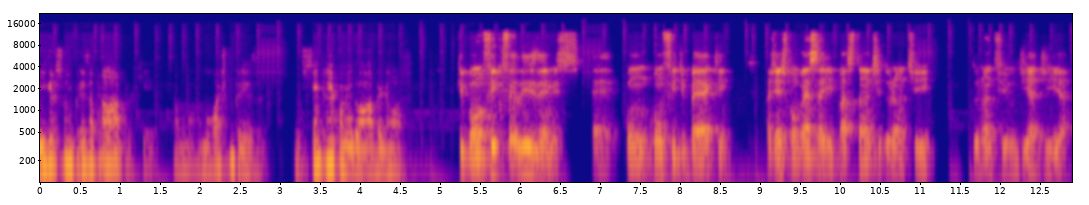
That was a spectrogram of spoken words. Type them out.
migra sua empresa para lá, porque é uma, uma, ótima empresa. Eu sempre recomendo a Bernhoff. Que bom, fico feliz, Demis, é, com, com o feedback. A gente conversa aí bastante durante durante o dia a dia,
